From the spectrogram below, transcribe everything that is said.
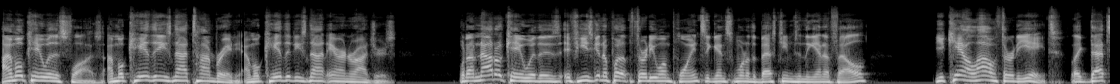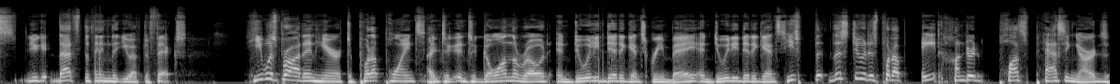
I'm okay with his flaws. I'm okay that he's not Tom Brady. I'm okay that he's not Aaron Rodgers. What I'm not okay with is if he's going to put up 31 points against one of the best teams in the NFL, you can't allow 38. Like that's you get, that's the thing that you have to fix. He was brought in here to put up points and to, and to go on the road and do what he did against Green Bay and do what he did against he's this dude has put up 800 plus passing yards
